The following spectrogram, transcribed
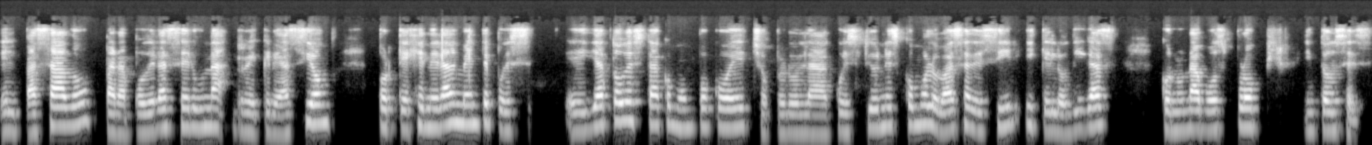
el pasado para poder hacer una recreación, porque generalmente pues eh, ya todo está como un poco hecho, pero la cuestión es cómo lo vas a decir y que lo digas con una voz propia. Entonces,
